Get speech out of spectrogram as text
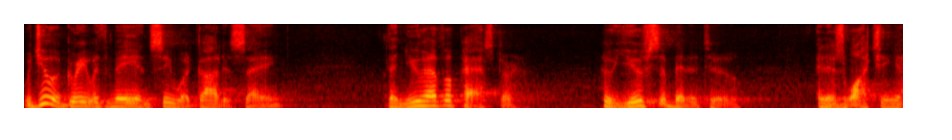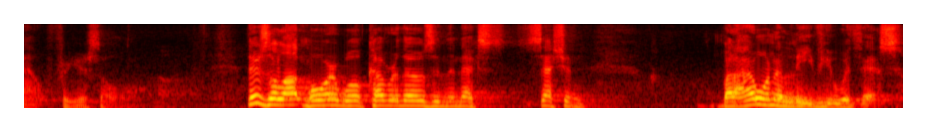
would you agree with me and see what God is saying? Then you have a pastor who you've submitted to and is watching out for your soul. There's a lot more. We'll cover those in the next session. But I want to leave you with this.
